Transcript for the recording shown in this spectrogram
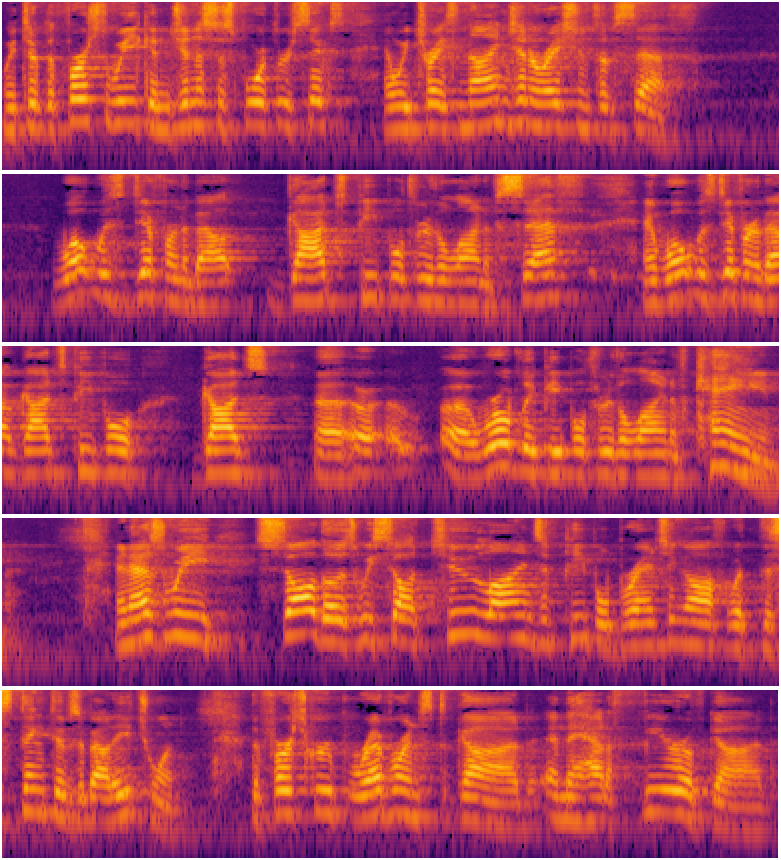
We took the first week in Genesis 4 through 6 and we traced nine generations of Seth. What was different about God's people through the line of Seth, and what was different about God's people, God's uh, uh, uh, worldly people through the line of Cain? And as we saw those, we saw two lines of people branching off with distinctives about each one. The first group reverenced God and they had a fear of God.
